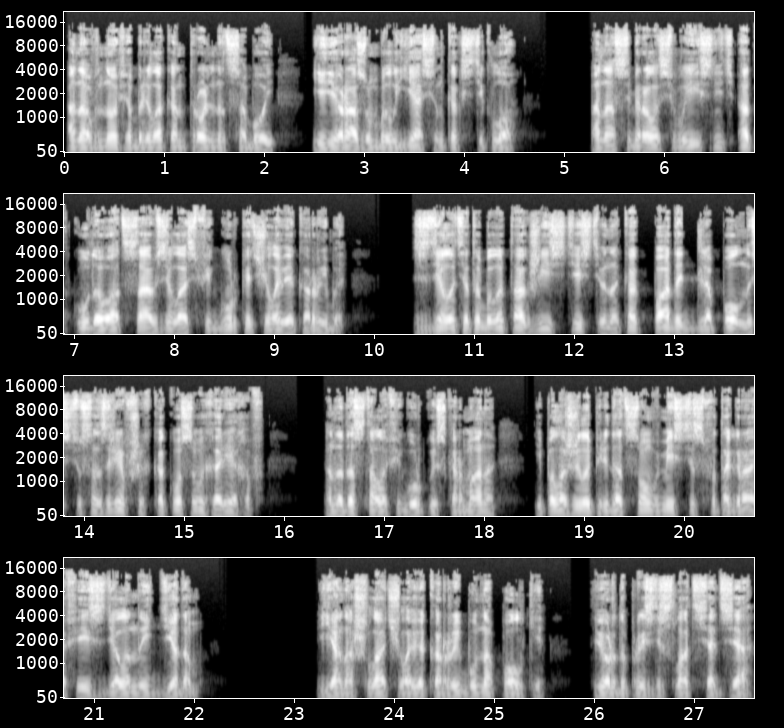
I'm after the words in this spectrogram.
Она вновь обрела контроль над собой, ее разум был ясен, как стекло. Она собиралась выяснить, откуда у отца взялась фигурка человека-рыбы. Сделать это было так же естественно, как падать для полностью созревших кокосовых орехов. Она достала фигурку из кармана — и положила перед отцом вместе с фотографией, сделанной дедом. «Я нашла человека-рыбу на полке», — твердо произнесла Цядзя.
